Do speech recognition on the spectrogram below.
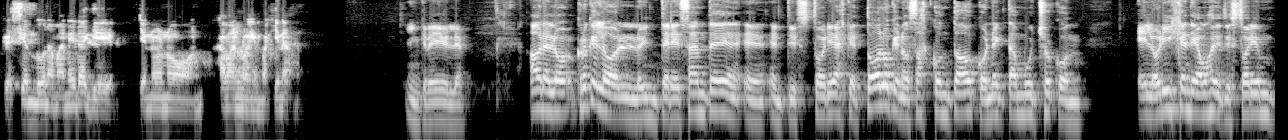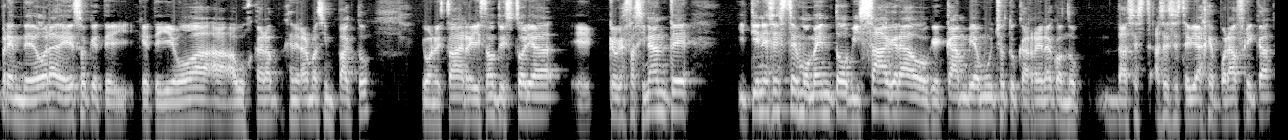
creciendo de una manera que, que no, no, jamás nos imaginamos. Increíble. Ahora, creo que lo interesante en, tu historia es que todo lo que nos has contado conecta mucho con el origen, digamos, de tu historia emprendedora, de eso que te, que te llevó a, buscar generar más impacto. Y bueno, estaba revisando tu historia, eh, creo que es fascinante. Y tienes este momento bisagra o que cambia mucho tu carrera cuando haces este viaje por África.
